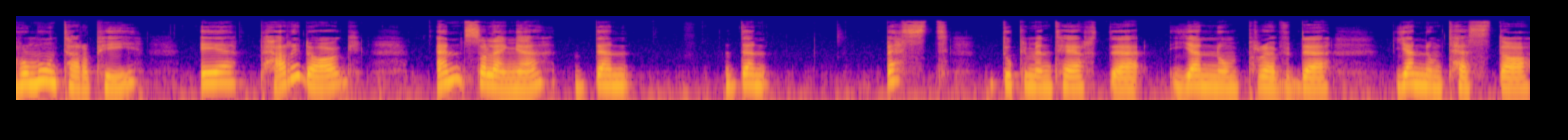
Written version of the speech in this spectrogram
hormonterapi er per i dag, enn så lenge, den, den best dokumenterte, gjennomprøvde, gjennomtesta,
